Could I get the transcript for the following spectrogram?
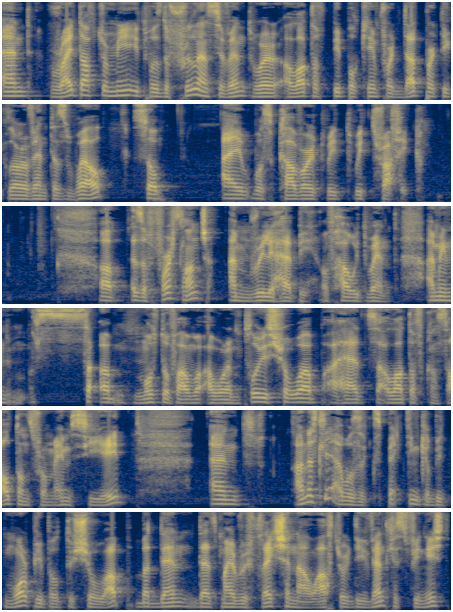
And right after me, it was the freelance event where a lot of people came for that particular event as well. So I was covered with, with traffic. Uh, as a first launch, I'm really happy of how it went. I mean, so, um, most of our, our employees show up. I had a lot of consultants from MCA, and honestly, I was expecting a bit more people to show up. But then that's my reflection now after the event has finished,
